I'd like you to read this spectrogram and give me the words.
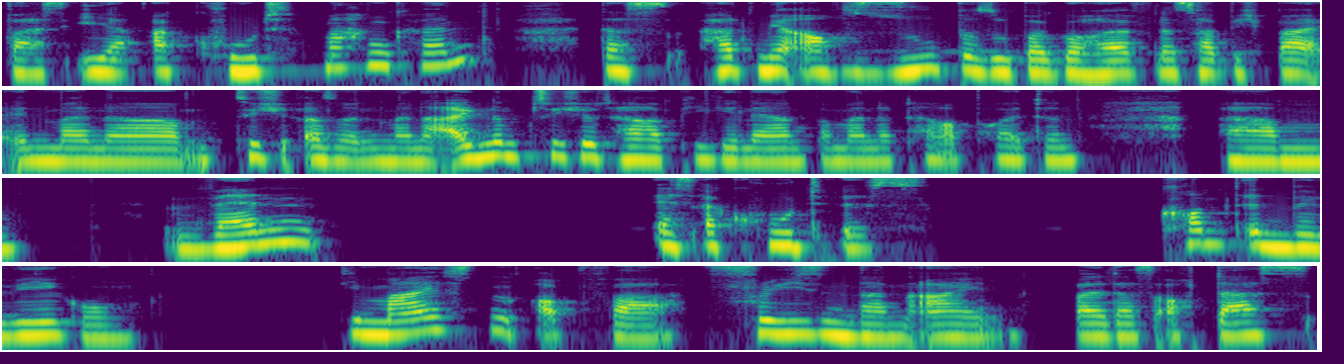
was ihr akut machen könnt. Das hat mir auch super, super geholfen. Das habe ich bei in meiner Psycho, also in meiner eigenen Psychotherapie gelernt, bei meiner Therapeutin. Ähm, wenn es akut ist, kommt in Bewegung. Die meisten Opfer freezen dann ein, weil das auch das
